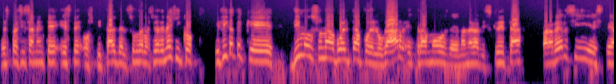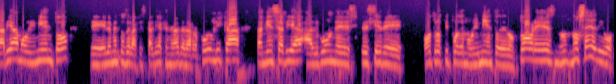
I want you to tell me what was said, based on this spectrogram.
es precisamente este hospital del sur de la Ciudad de México. Y fíjate que dimos una vuelta por el lugar, entramos de manera discreta para ver si este, había movimiento de elementos de la Fiscalía General de la República, también si había alguna especie de otro tipo de movimiento de doctores, no, no sé, digo,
